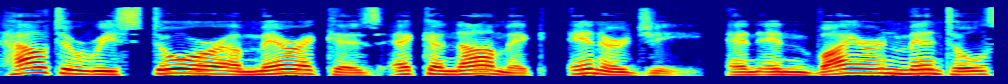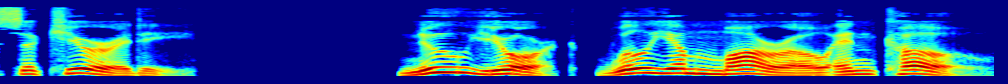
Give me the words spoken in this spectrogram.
How to Restore America's Economic, Energy, and Environmental Security New York, William Morrow & Co.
